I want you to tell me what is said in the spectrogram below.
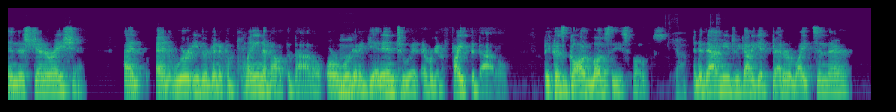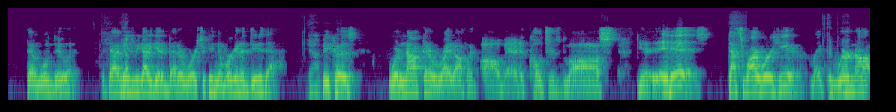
in this generation. And and we're either going to complain about the battle or mm. we're going to get into it and we're going to fight the battle because God loves these folks. Yeah. And if that yeah. means we got to get better lights in there, then we'll do it. If that means we got to get a better worship team, then we're going to do that. Yeah. Because we're not going to write off like, oh man, the culture's lost. You know, it is. That's why we're here. Like we're not.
